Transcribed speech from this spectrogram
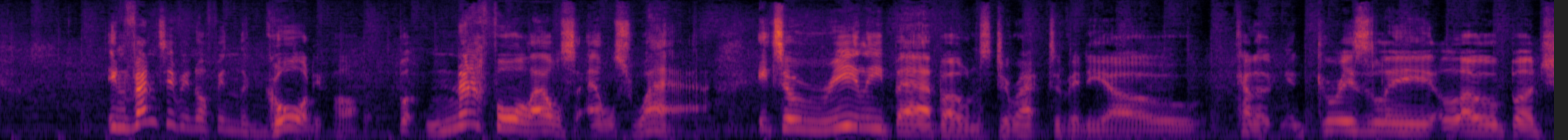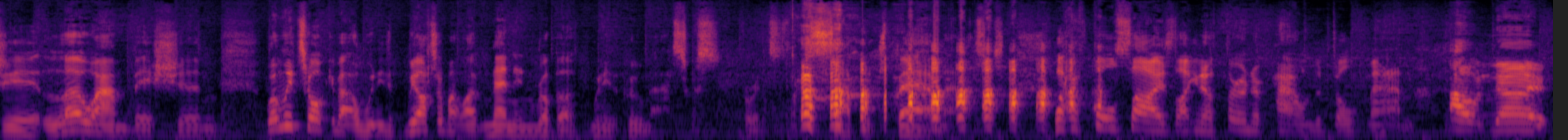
inventive enough in the gore department, but naff all else elsewhere. It's a really bare bones direct to video, kind of grisly, low budget, low ambition. When we're talking about Winnie the, we are talking about like men in rubber Winnie the Pooh masks, for instance, like savage bear masks, like a full size, like you know, 300 pound adult man. Oh no.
